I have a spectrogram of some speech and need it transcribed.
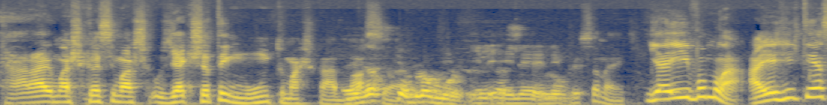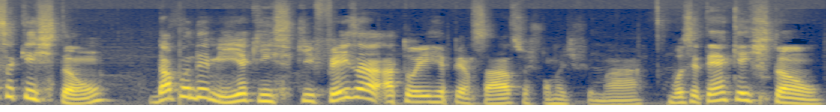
Caralho, o machucando se machucou. O Jack Chan tem muito machucado. Ele já Nossa, quebrou muito. Ele, ele- ele é impressionante. E aí, vamos lá. Aí a gente tem essa questão da pandemia que, que fez a, a Toei repensar suas formas de filmar. Você tem a questão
